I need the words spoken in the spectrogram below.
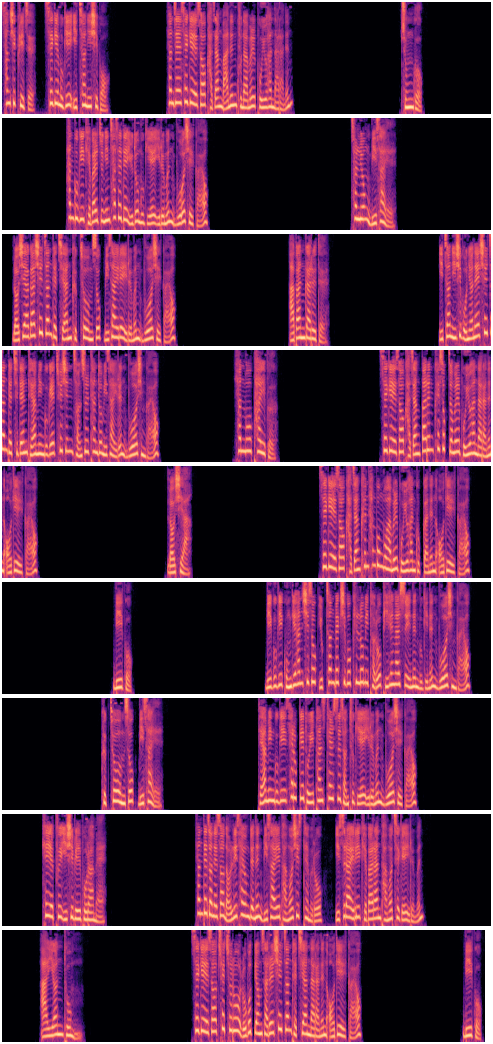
상식 퀴즈, 세계무기 2025. 현재 세계에서 가장 많은 군함을 보유한 나라는? 중국. 한국이 개발 중인 차세대 유도 무기의 이름은 무엇일까요? 천룡 미사일. 러시아가 실전 배치한 극초음속 미사일의 이름은 무엇일까요? 아반가르드. 2025년에 실전 배치된 대한민국의 최신 전술 탄도 미사일은 무엇인가요? 현무 5. 세계에서 가장 빠른 쾌속정을 보유한 나라는 어디일까요? 러시아. 세계에서 가장 큰 항공모함을 보유한 국가는 어디일까요? 미국. 미국이 공개한 시속 6115km로 비행할 수 있는 무기는 무엇인가요? 극초음속 미사일. 대한민국이 새롭게 도입한 스텔스 전투기의 이름은 무엇일까요? KF-21 보라매. 현대전에서 널리 사용되는 미사일 방어 시스템으로 이스라엘이 개발한 방어체계의 이름은? 아이언 돔. 세계에서 최초로 로봇 병사를 실전 배치한 나라는 어디일까요? 미국.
